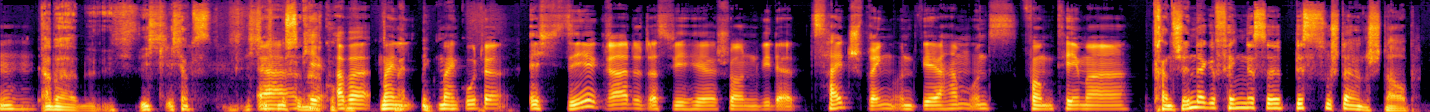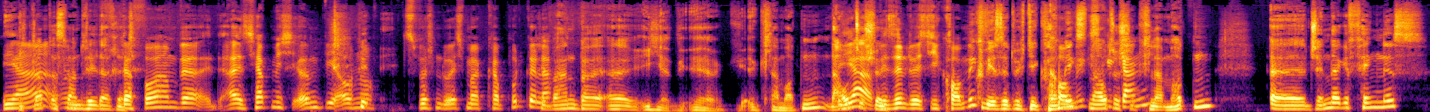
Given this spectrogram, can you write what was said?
Mhm. Aber ich, ich, ich hab's, ich, Ja, ich musste okay. nachgucken. Aber mein, mein Guter, ich sehe gerade, dass wir hier schon wieder Zeit sprengen und wir haben uns vom Thema Transgender-Gefängnisse bis zu Sternenstaub. Ja, ich glaube, das war ein wilder Ritt. Davor haben wir, also ich habe mich irgendwie auch noch zwischendurch mal kaputt Wir gelacht. waren bei äh, hier, äh, Klamotten, ja, nautische wir sind durch die Comics. Wir sind durch die Comics, Comics nautische gegangen. Klamotten, äh, Gendergefängnis,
